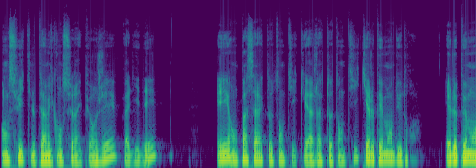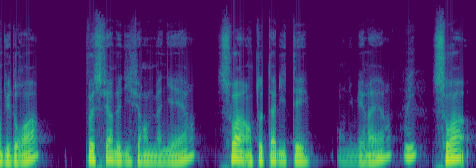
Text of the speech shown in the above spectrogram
Ensuite, le permis de construire est purgé, validé, et on passe à l'acte authentique. Et à l'acte authentique, il y a le paiement du droit. Et le paiement du droit peut se faire de différentes manières, soit en totalité en numéraire, soit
